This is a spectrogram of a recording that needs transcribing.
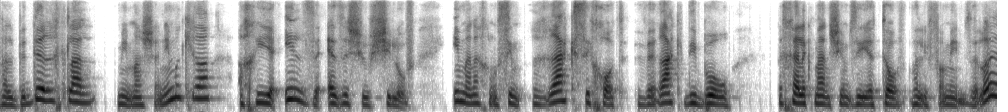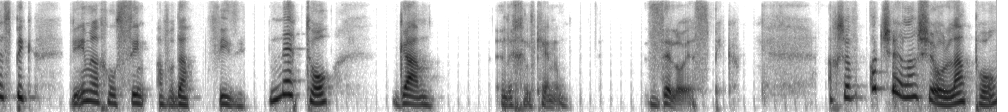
אבל בדרך כלל, ממה שאני מכירה, הכי יעיל זה איזשהו שילוב. אם אנחנו עושים רק שיחות ורק דיבור, לחלק מהאנשים זה יהיה טוב, אבל לפעמים זה לא יספיק, ואם אנחנו עושים עבודה פיזית נטו, גם לחלקנו זה לא יספיק. עכשיו, עוד שאלה שעולה פה,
